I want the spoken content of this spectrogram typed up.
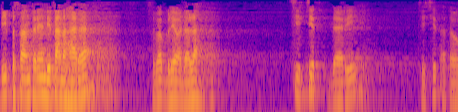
di pesantren di Tanah Hara, sebab beliau adalah cicit dari cicit atau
